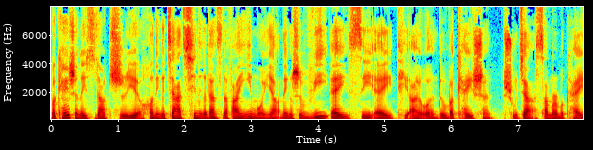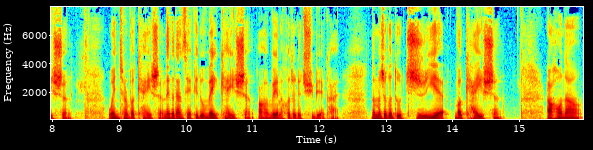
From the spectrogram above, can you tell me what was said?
vacation 的意思叫职业，和那个假期那个单词的发音一模一样。那个是 v a c a t i o n，读 vacation，暑假 summer vacation，winter vacation。那个单词也可以读 vacation 啊，为了和这个区别开。那么这个读职业 vacation。然后呢，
